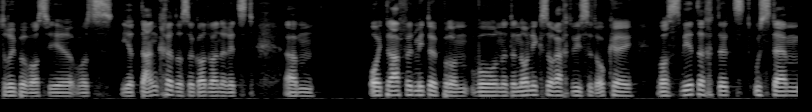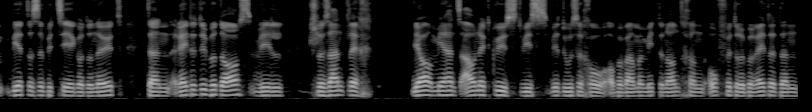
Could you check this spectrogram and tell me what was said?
darüber, was ihr, was ihr denkt. Also gerade wenn ihr jetzt ähm, euch trefft mit jemandem, wo ihr dann noch nicht so recht wisst, okay, was wird euch jetzt aus dem, wird das eine Beziehung oder nicht, dann redet über das, weil schlussendlich, ja, wir haben es auch nicht gewusst, wie es wird rauskommen, aber wenn man miteinander kann offen darüber reden dann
